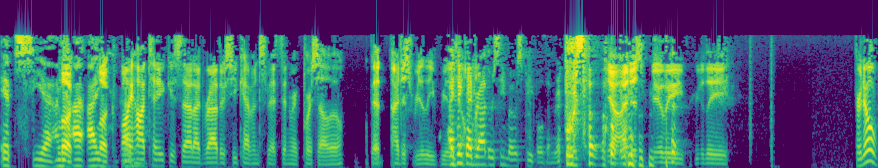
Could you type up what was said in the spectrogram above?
It's yeah. I mean, look, I, I, look. My I- hot take is that I'd rather see Kevin Smith than Rick Porcello. But I just really, really. I think don't I'd want- rather see most people than Rick Porcello. Yeah, I just really, really. For no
